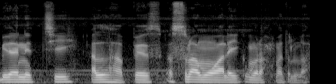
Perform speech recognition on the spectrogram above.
বিদায় নিচ্ছি, আল্লাহ হাফেজ, আসসালামু আলাইকুম রহমতুল্লাহ।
